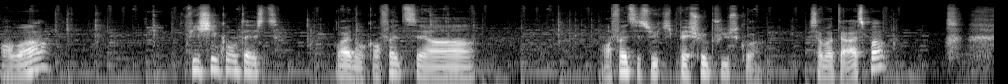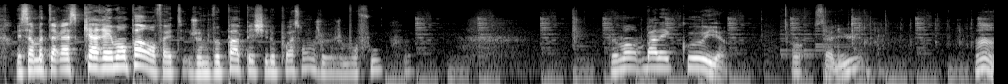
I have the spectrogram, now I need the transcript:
Au revoir. Fishing contest. Ouais, donc en fait, c'est un... En fait, c'est celui qui pêche le plus, quoi. Ça m'intéresse pas. Mais ça m'intéresse carrément pas, en fait. Je ne veux pas pêcher le poisson, je, m'en fous. Je m'en bats les couilles. Oh, salut. Hmm,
